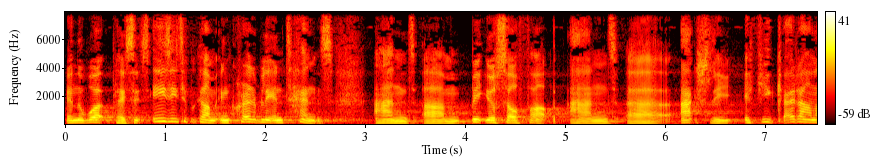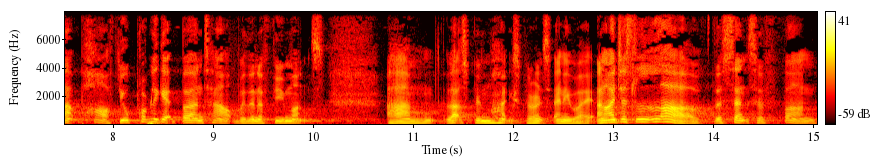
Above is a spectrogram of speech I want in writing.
in the workplace, it's easy to become incredibly intense and um, beat yourself up. And uh, actually, if you go down that path, you'll probably get burnt out within a few months. Um, that's been my experience anyway. And I just love the sense of fun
